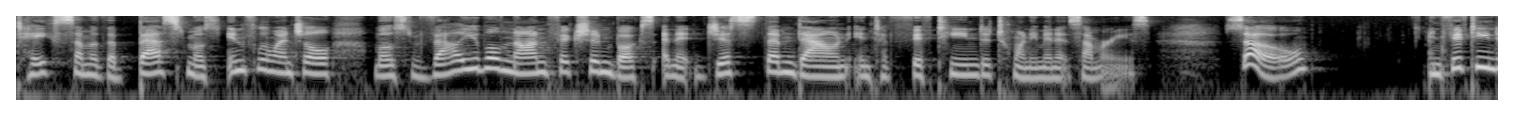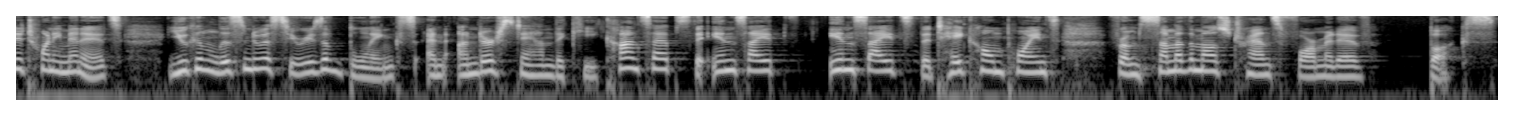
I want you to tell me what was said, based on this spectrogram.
takes some of the best, most influential, most valuable nonfiction books and it gists them down into 15 to 20 minute summaries. So, in 15 to 20 minutes, you can listen to a series of blinks and understand the key concepts, the insights, insights, the take-home points from some of the most transformative books.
